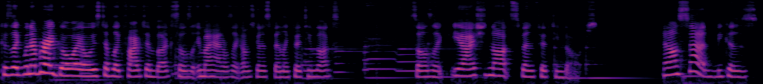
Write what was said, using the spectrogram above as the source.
Because, like, whenever I go, I always tip, like, five, ten bucks. So, was, in my head, I was like, I was going to spend, like, 15 bucks. So, I was like, yeah, I should not spend $15. And I was sad because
